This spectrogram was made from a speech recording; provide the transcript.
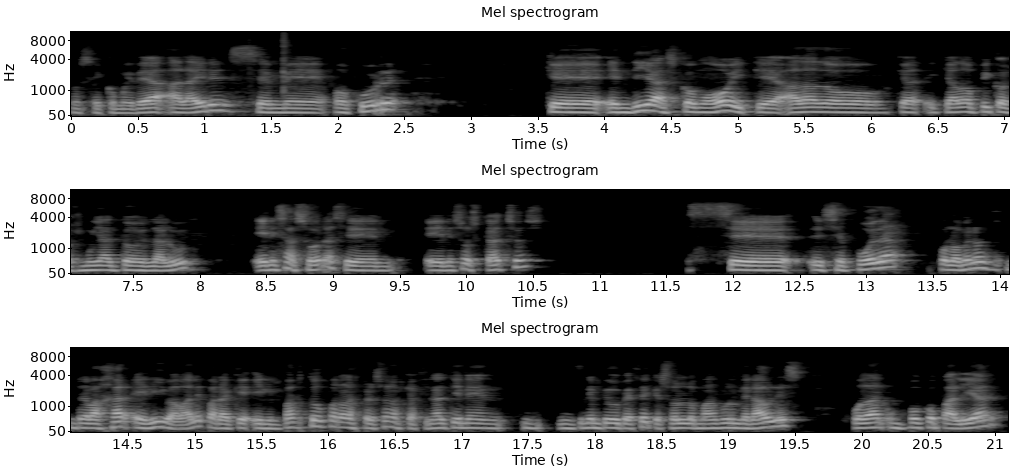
no sé, como idea al aire, se me ocurre que en días como hoy, que ha dado, que ha, dado picos muy altos en la luz, en esas horas, en, en esos cachos, se, se pueda por lo menos rebajar el IVA, ¿vale? Para que el impacto para las personas que al final tienen, tienen PVC, que son los más vulnerables, puedan un poco paliar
